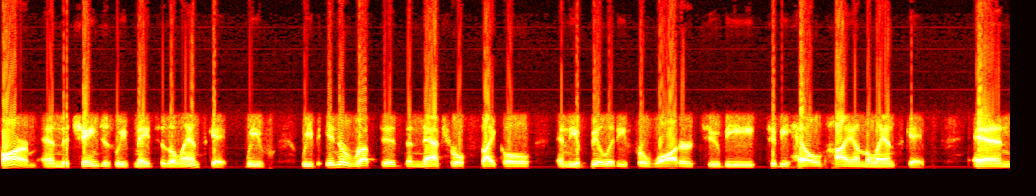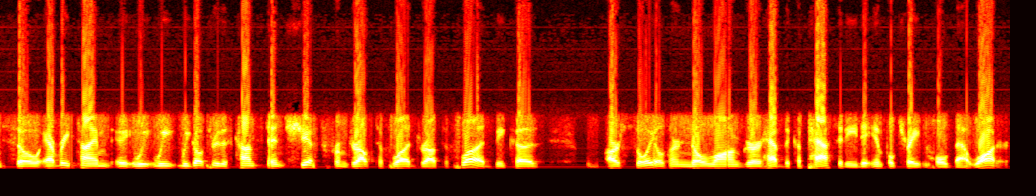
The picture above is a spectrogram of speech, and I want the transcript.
farm and the changes we've made to the landscape. We've we've interrupted the natural cycle and the ability for water to be to be held high on the landscape. And so every time uh, we, we, we go through this constant shift from drought to flood, drought to flood, because our soils are no longer have the capacity to infiltrate and hold that water.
